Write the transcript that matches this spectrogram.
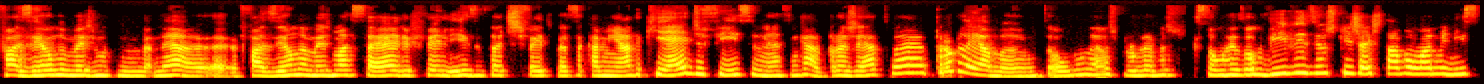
fazendo mesmo, né, fazendo a mesma série, feliz e satisfeito com essa caminhada, que é difícil, né, assim, cara, projeto é problema, então, né, os problemas que são resolvíveis e os que já estavam lá no início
